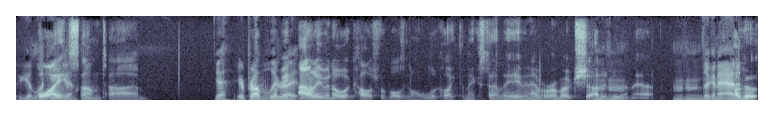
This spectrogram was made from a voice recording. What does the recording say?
to get lucky quite again. some time. Yeah, you're probably I mean, right. I don't even know what college football is going to look like the next time they even have a remote shot at doing that. hmm They're gonna add. I'll A, go-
